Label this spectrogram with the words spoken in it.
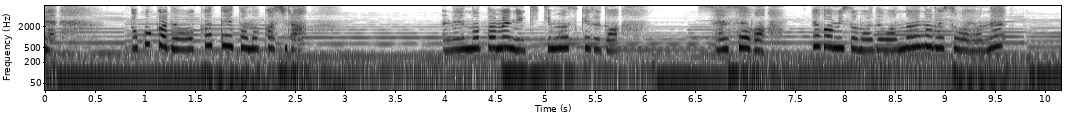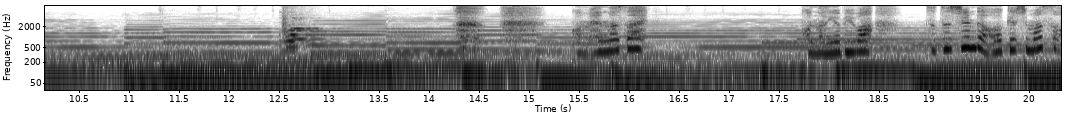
えどこかで分かっていたのかしら。念のために聞きますけれど先生は女神様ではないのですわよね。ごめんなさい。この指輪慎んでお受けしますわ。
